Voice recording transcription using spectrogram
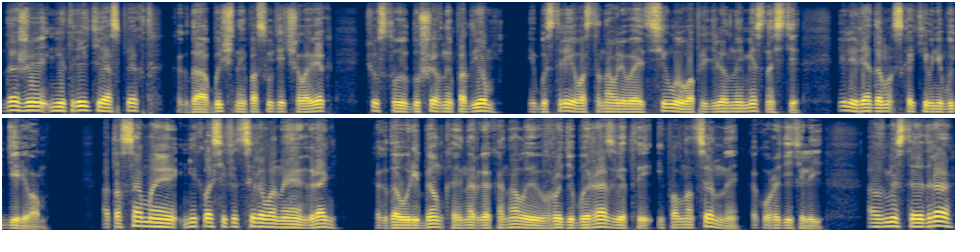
Даже не третий аспект, когда обычный, по сути, человек – чувствует душевный подъем и быстрее восстанавливает силу в определенной местности или рядом с каким-нибудь деревом. А та самая неклассифицированная грань, когда у ребенка энергоканалы вроде бы развиты и полноценны, как у родителей, а вместо ядра,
